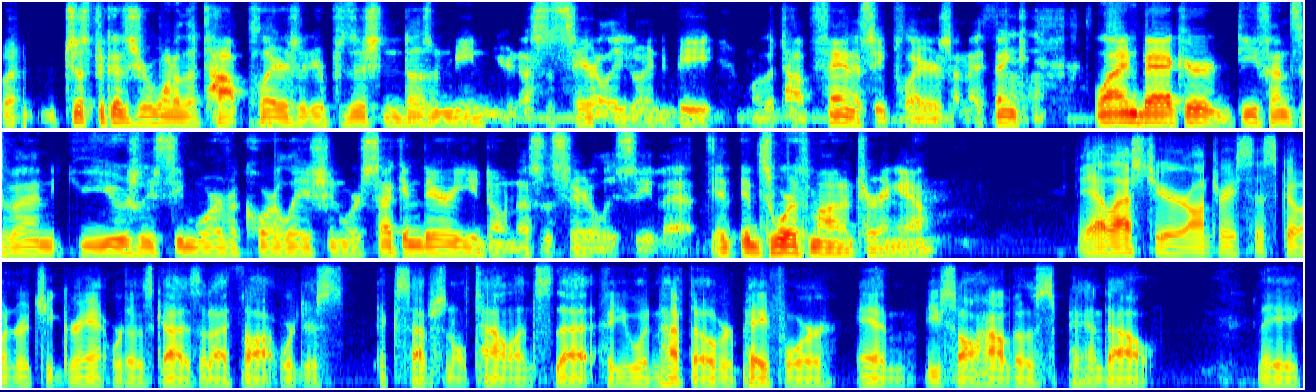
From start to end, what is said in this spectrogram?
but just because you're one of the top players at your position doesn't mean you're necessarily going to be one of the top fantasy players. And I think mm-hmm. linebacker, defensive end, you usually see more of a correlation where secondary, you don't necessarily see that. It, it's worth monitoring, yeah. Yeah, last year, Andre Cisco and Richie Grant were those guys that I thought were just exceptional talents that you wouldn't have to overpay for. And you saw how those panned out. They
